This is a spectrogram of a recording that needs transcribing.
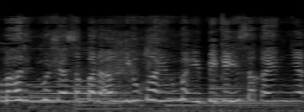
Mahalin mo siya sa paraang hindi ko kayang maibigay sa kanya.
